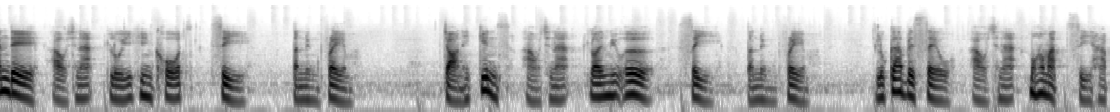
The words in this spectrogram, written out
อันเดย์เอาชนะหลุยฮินโคส4ต่อ1เฟรม จอห์นฮิกกินส์เอาชนะลอยมิลเออร์4ต่อ1เฟรม ลูก้าเบรเซลเอาชนะโมฮัมหมัดซีฮับ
